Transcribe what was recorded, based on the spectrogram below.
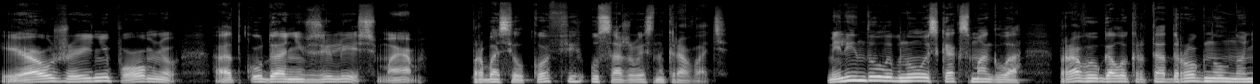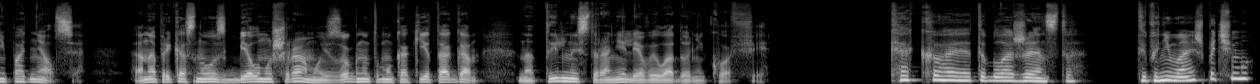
«Я уже и не помню, откуда они взялись, мэм», — пробасил Кофи, усаживаясь на кровать. Мелинда улыбнулась, как смогла. Правый уголок рта дрогнул, но не поднялся. Она прикоснулась к белому шраму, изогнутому, как ятаган, на тыльной стороне левой ладони кофе. «Какое это блаженство! Ты понимаешь, почему?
